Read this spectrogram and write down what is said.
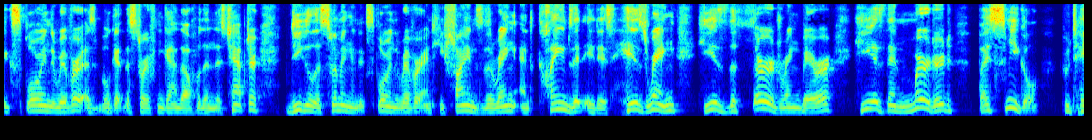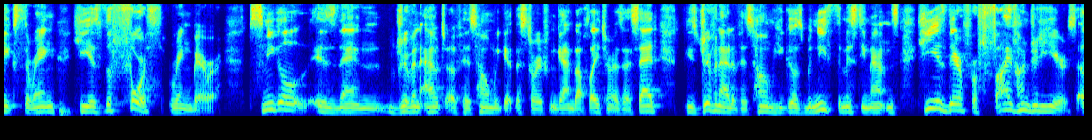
exploring the river, as we'll get the story from Gandalf within this chapter. Deagol is swimming and exploring the river, and he finds the ring and claims it. It is his ring. He is the third ring bearer. He is then murdered by Smeagol, who takes the ring. He is the fourth ring bearer. Smeagol is then driven out of his home. We get the story from Gandalf later, as I said. He's driven out of his home. He goes beneath the Misty Mountains. He is there for 500 years, a,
